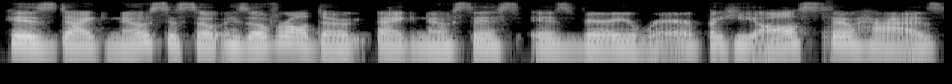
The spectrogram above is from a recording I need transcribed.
his diagnosis, so his overall do- diagnosis is very rare, but he also has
